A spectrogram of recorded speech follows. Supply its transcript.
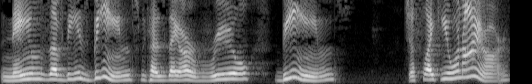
names of these beings because they are real beings, just like you and I are.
